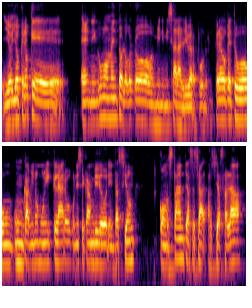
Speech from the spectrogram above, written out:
Yo, yo creo que en ningún momento logró minimizar al Liverpool. Creo que tuvo un, camino muy claro con ese cambio de orientación constante hacia, hacia Salah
